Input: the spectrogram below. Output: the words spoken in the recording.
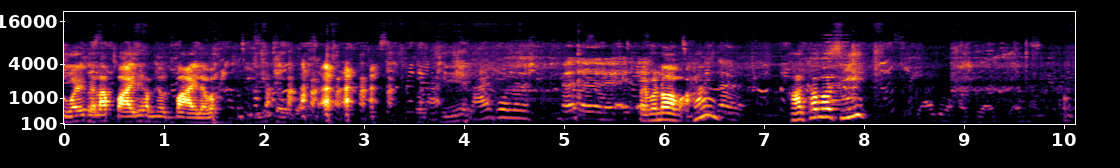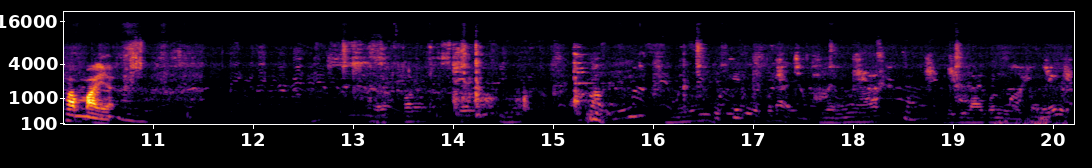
สวยไปรับบายที่คำชะโนดบายแล้ววะหลายคนเลยไปมานอกฮะขาดเข้ามาสีต้องทำใหม่อะโ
